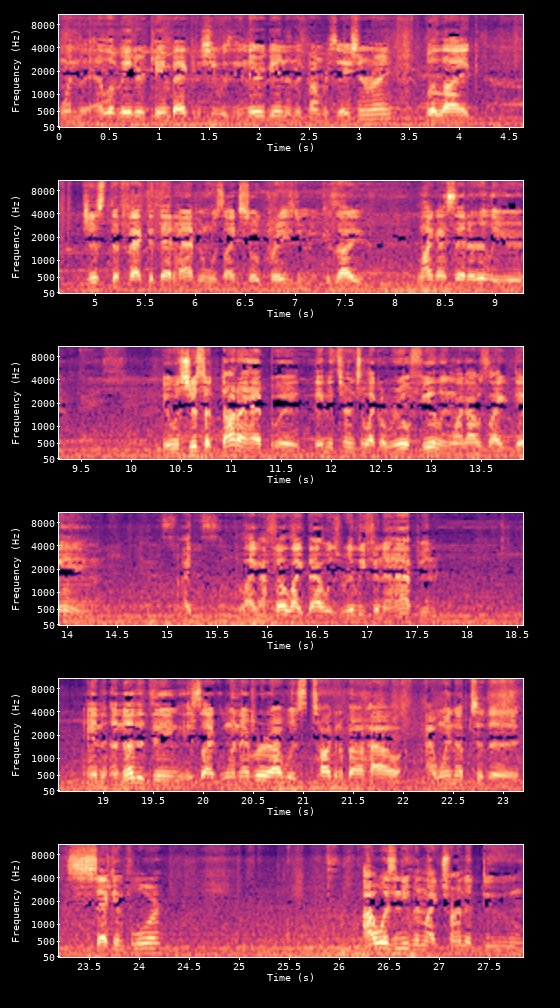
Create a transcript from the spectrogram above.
when the elevator came back and she was in there again in the conversation, right? But like, just the fact that that happened was like so crazy to me because I, like I said earlier, it was just a thought I had, but then it turned to like a real feeling. Like I was like, dang, I like I felt like that was really finna happen. And another thing is like whenever I was talking about how I went up to the second floor, I wasn't even like trying to do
